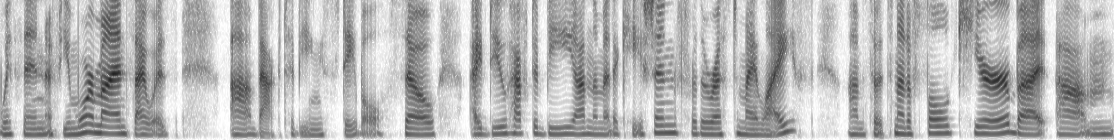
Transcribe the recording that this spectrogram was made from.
within a few more months, I was uh, back to being stable. So I do have to be on the medication for the rest of my life. Um, so it's not a full cure, but um,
